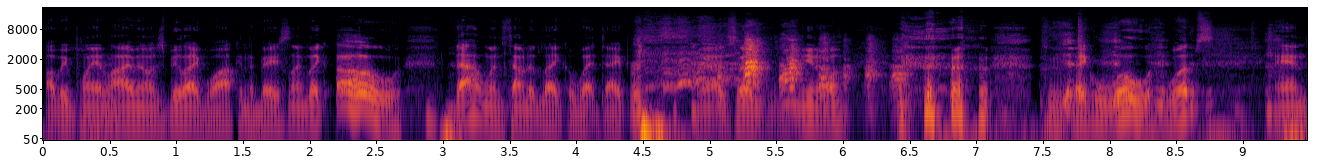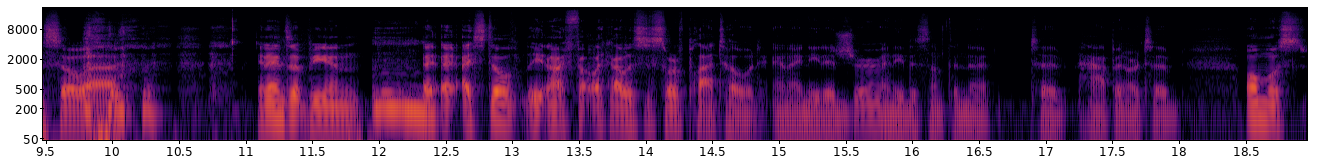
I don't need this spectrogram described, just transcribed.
i'll be playing live and i'll just be like walking the bass line like oh that one sounded like a wet diaper. And it's like you know like whoa whoops. And so uh it ends up being I, I- I still you know i felt like i was just sort of plateaued and i needed Sure. i needed something to to happen or to almost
